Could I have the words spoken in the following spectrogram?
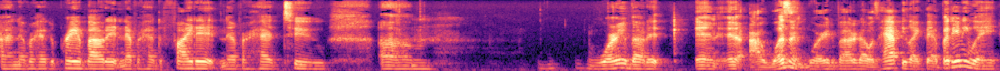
I never had to pray about it, never had to fight it, never had to um, worry about it. And, and I wasn't worried about it. I was happy like that. But anyway,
